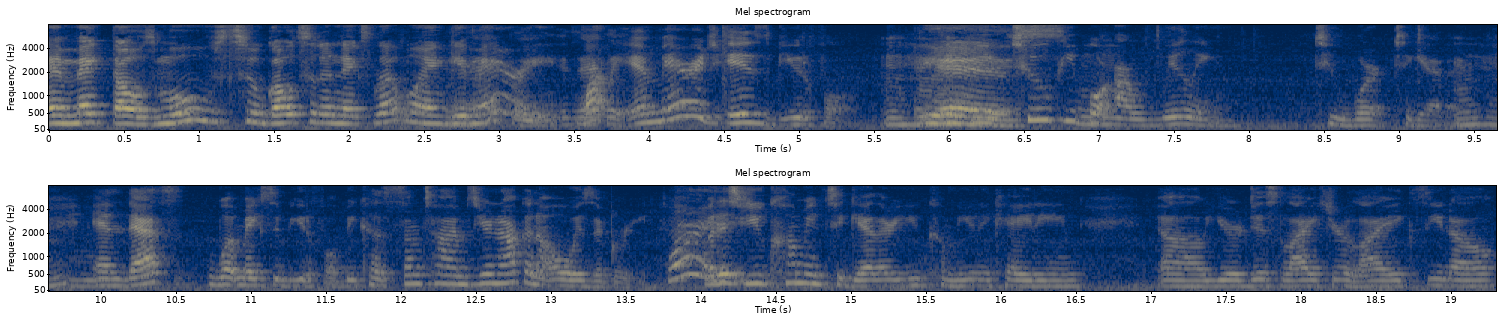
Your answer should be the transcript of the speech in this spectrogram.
and make those moves to go to the next level and get exactly. married. Exactly. And marriage is beautiful. Mm-hmm. Yes. two people mm-hmm. are willing to work together. Mm-hmm. And that's what makes it beautiful because sometimes you're not going to always agree. Right. But it's you coming together, you communicating uh, your dislikes, your likes, you know.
